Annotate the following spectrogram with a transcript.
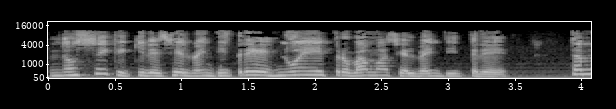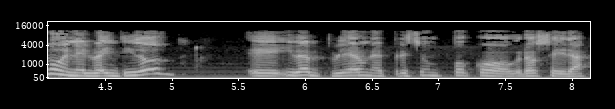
no sé qué quiere decir el 23 nuestro, vamos hacia el 23. Estamos en el 22, eh, iba a emplear una expresión un poco grosera,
